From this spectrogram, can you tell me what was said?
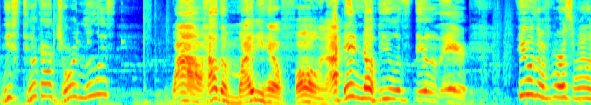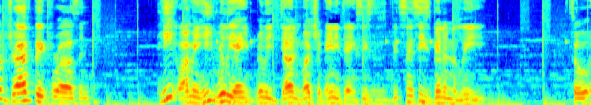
We still got Jourdan Lewis? Wow, how the mighty have fallen. I didn't know he was still there. He was a first round draft pick for us. And he, I mean, he really ain't really done much of anything since, since he's been in the league. So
